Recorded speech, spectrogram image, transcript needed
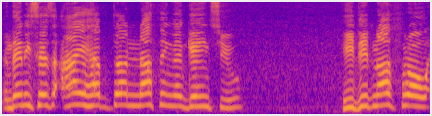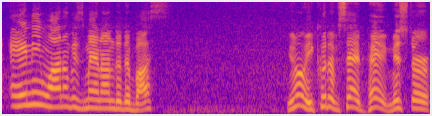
And then he says, I have done nothing against you. He did not throw any one of his men under the bus. You know, he could have said, hey, Mr.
